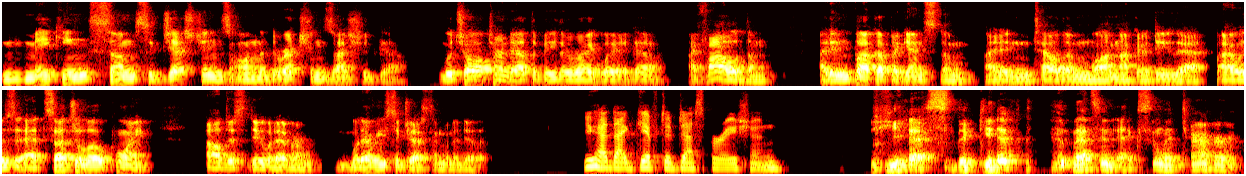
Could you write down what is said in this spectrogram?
making some suggestions on the directions I should go, which all turned out to be the right way to go. I followed them. I didn't buck up against them. I didn't tell them, well, I'm not going to do that. I was at such a low point. I'll just do whatever, whatever you suggest, I'm going to do it. You had that gift of desperation. Yes, the gift. That's an excellent term.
